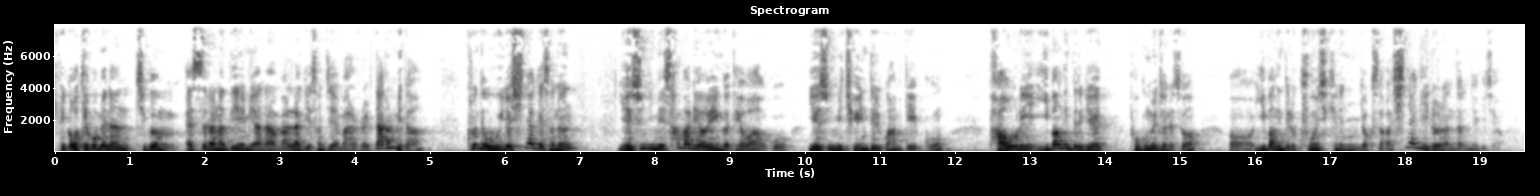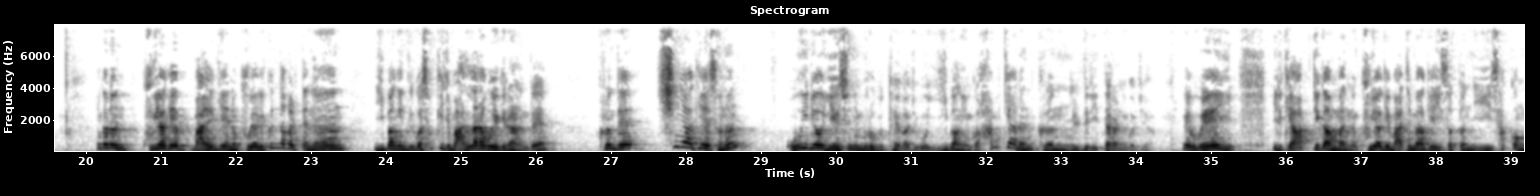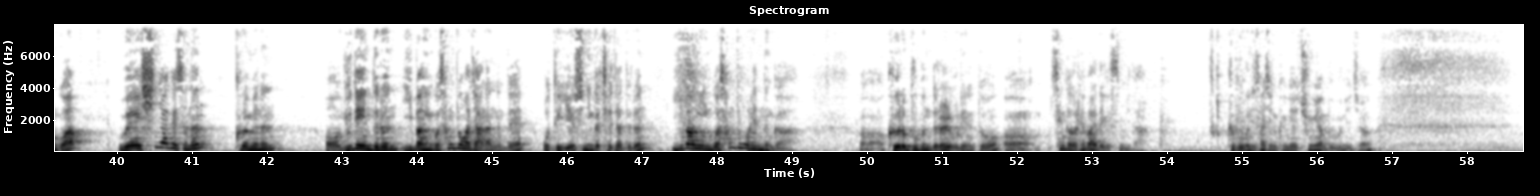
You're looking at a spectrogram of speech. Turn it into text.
그러니까 어떻게 보면은 지금 에스라나 니에미아나 말라기 선지의 말을 따릅니다. 그런데 오히려 신약에서는 예수님이 사마리아 여인과 대화하고 예수님이 죄인들과 함께 있고 바울이 이방인들에게 복음을 전해서 어, 이방인들을 구원시키는 역사가 신약에 일어난다는 얘기죠. 그러니까는 구약의 말기에는 구약이 끝나갈 때는 이방인들과 섞이지 말라라고 얘기를 하는데 그런데 신약에서는 오히려 예수님으로부터 해가지고 이방인과 함께하는 그런 일들이 있다라는 거죠. 왜 이렇게 앞뒤가 안 맞는 구약의 마지막에 있었던 이 사건과 왜 신약에서는 그러면은 어, 유대인들은 이방인과 상종하지 않았는데 어떻게 예수님과 제자들은 이방인과 상종을 했는가? 어, 그런 부분들을 우리는 또 어, 생각을 해봐야 되겠습니다. 그 부분이 사실은 굉장히 중요한 부분이죠.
